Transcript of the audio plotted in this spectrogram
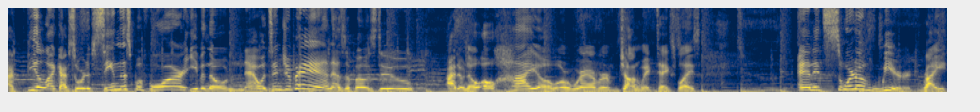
I, feel like I've sort of seen this before, even though now it's in Japan as opposed to, I don't know, Ohio or wherever John Wick takes place. And it's sort of weird, right?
